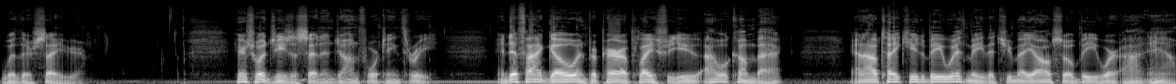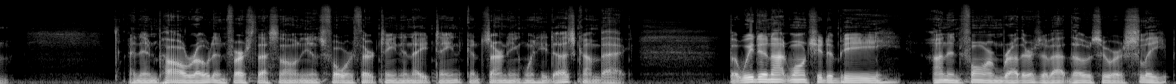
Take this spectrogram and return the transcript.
with their Savior. Here's what Jesus said in John 14:3. And if I go and prepare a place for you, I will come back and I'll take you to be with me, that you may also be where I am. And then Paul wrote in 1 Thessalonians 4 13 and 18 concerning when he does come back. But we do not want you to be uninformed, brothers, about those who are asleep,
